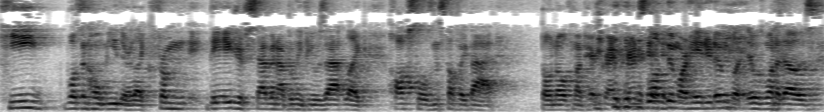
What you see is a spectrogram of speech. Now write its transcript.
he wasn't home either. Like from the age of seven, I believe he was at like hostels and stuff like that. Don't know if my par- grandparents loved him or hated him, but it was one of those.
